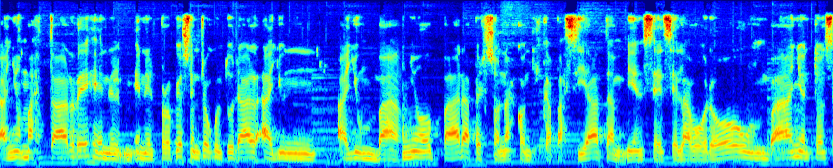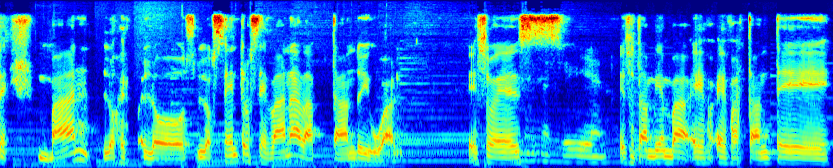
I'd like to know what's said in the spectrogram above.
años más tarde en el, en el propio centro cultural hay un, hay un baño para personas con discapacidad. También se, se elaboró un baño. Entonces, van, los, los, los centros se van adaptando igual. Eso es, eso también va, es, bastante,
